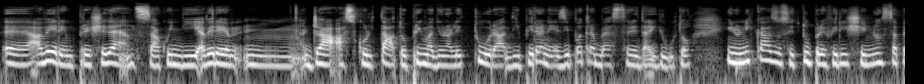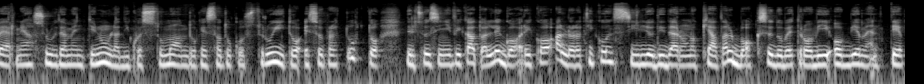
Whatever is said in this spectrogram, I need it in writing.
eh, avere in precedenza, quindi avere mh, già ascoltato prima di una lettura di Piranesi potrebbe essere d'aiuto. In ogni caso, se tu preferisci non saperne assolutamente nulla di questo mondo che è stato costruito e soprattutto del suo significato allegorico, allora ti consiglio di dare un'occhiata al box dove trovi ovviamente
